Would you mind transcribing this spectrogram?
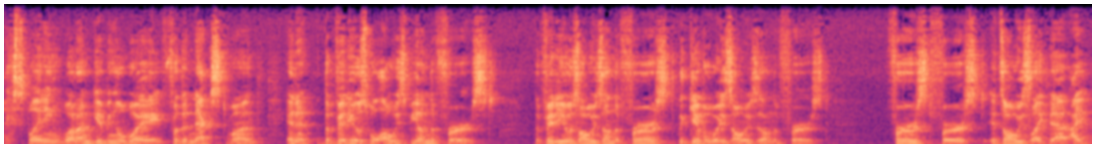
explaining what I'm giving away for the next month. And it, the videos will always be on the first. The video is always on the first. The giveaway is always on the first first, first. It's always like that. I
